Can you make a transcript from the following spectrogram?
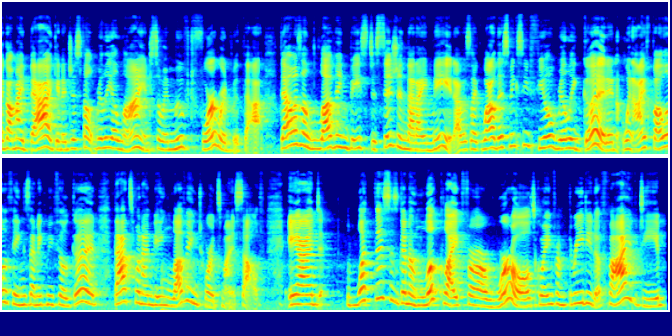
I got my bag and it just felt really aligned. So I moved forward with that. That was a loving based decision that I made. I was like, wow, this makes me feel really good. And when I follow things that make me feel good, that's when I'm being loving towards myself. And what this is going to look like for our world going from 3D to 5D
